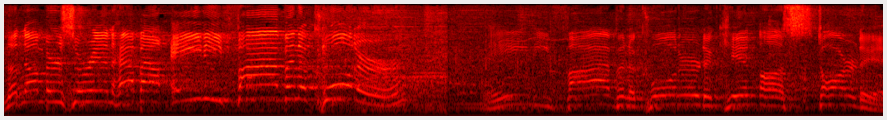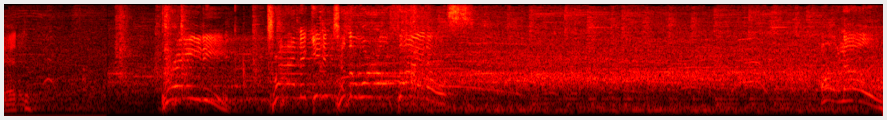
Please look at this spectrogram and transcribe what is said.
The numbers are in. How about 85 and a quarter? 85 and a quarter to get us started. Brady trying to get to the World Finals. Oh no!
